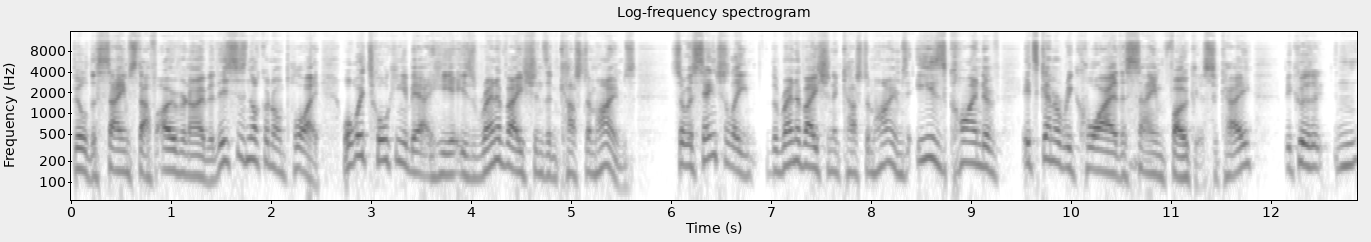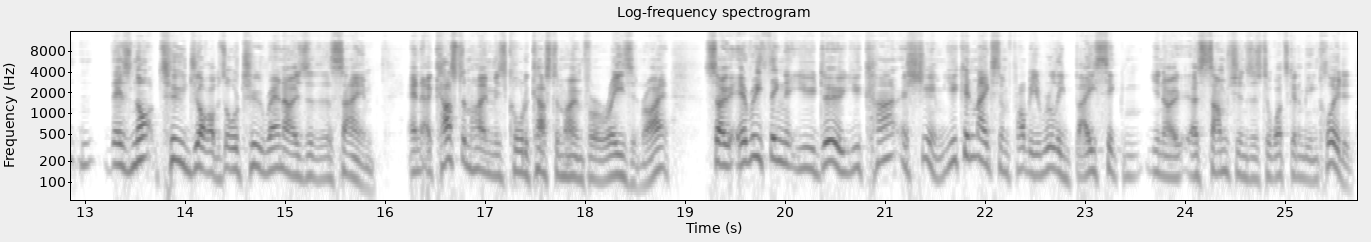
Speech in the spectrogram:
build the same stuff over and over, this is not going to apply. What we're talking about here is renovations and custom homes. So essentially, the renovation and custom homes is kind of, it's going to require the same focus, okay? Because there's not two jobs or two renos that are the same. And a custom home is called a custom home for a reason, right? So everything that you do, you can't assume. You can make some probably really basic, you know, assumptions as to what's going to be included.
